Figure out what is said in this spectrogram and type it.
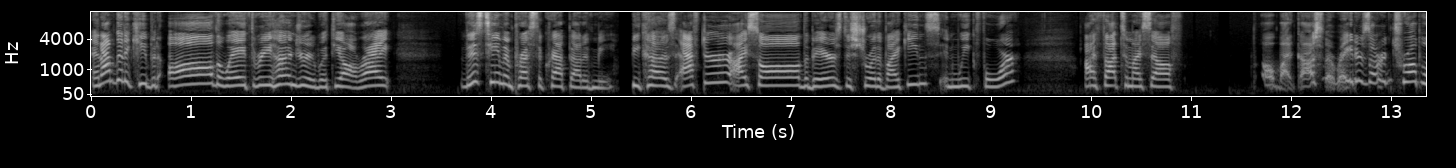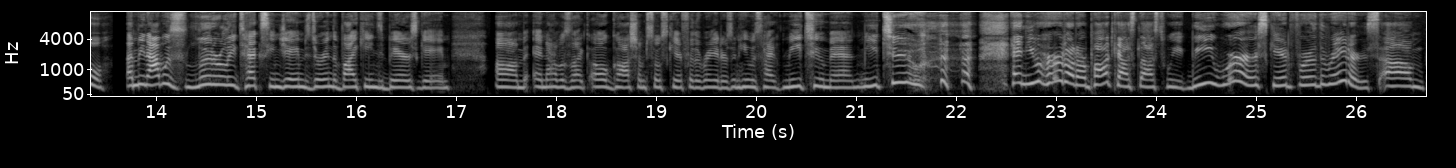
And I'm going to keep it all the way 300 with y'all, right? This team impressed the crap out of me because after I saw the Bears destroy the Vikings in week four, I thought to myself, oh my gosh, the Raiders are in trouble. I mean, I was literally texting James during the Vikings Bears game. Um, and I was like, oh gosh, I'm so scared for the Raiders. And he was like, me too, man, me too. and you heard on our podcast last week, we were scared for the Raiders. Um,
